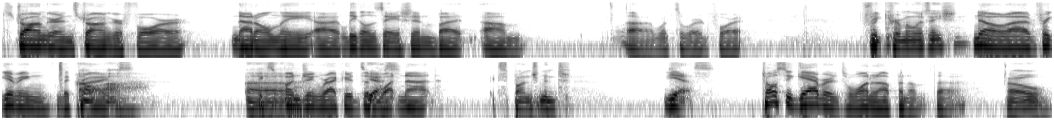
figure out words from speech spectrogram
stronger and stronger for not only uh, legalization, but um, uh, what's the word for it? Decriminalization. No, uh, forgiving the crimes, Oh, uh, expunging records and yes. whatnot. expungement. Yes. Tulsi Gabbard's one up in them, though. Oh,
